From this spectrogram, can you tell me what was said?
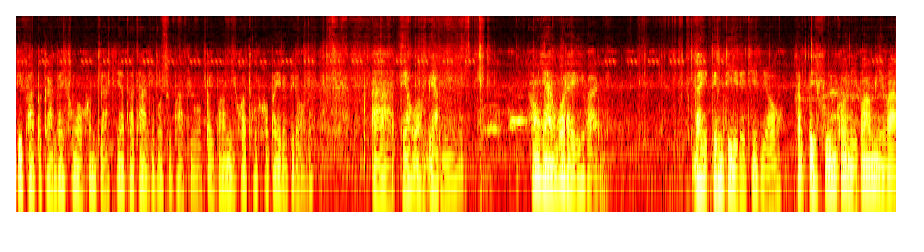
พี่พาประการได้เข้ามาความจากที่ยาตาทางที่พอสุภาพที่ว่ไปบ้างมีขอโทษเขาไปเลยพี่น้องนะอ่าเดี๋ยวแบบนี้เฮายางว่าไรที่บ้านได้เต็มที่เลยทีเดียวกันไปฟื้นก็หนีป้ามีว่า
